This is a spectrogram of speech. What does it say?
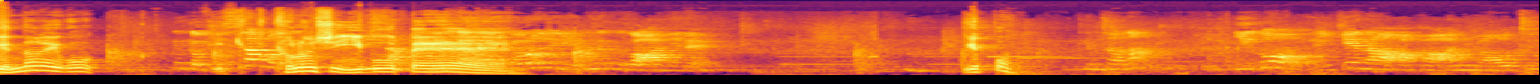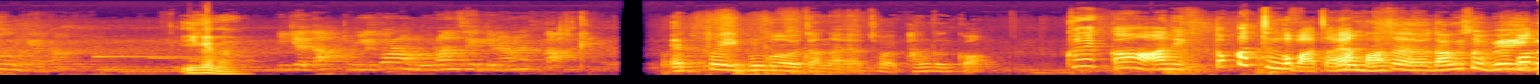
오, 옛날에 이거 그러니까 비싼 거. 결혼식 2부 때 결혼식 입는 그거 아니래. 예뻐. 괜찮아? 이거 이게 나 아까 아니면 어두운 게 나? 이게 나. 이게 나? 그럼 이거랑 노란색이랑 할까? 애프터 입은 거잖아요. 저 방금 거. 그니까 아니 똑같은 거 맞아요? 어 맞아요. 나 그래서 왜 어, 이거 또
